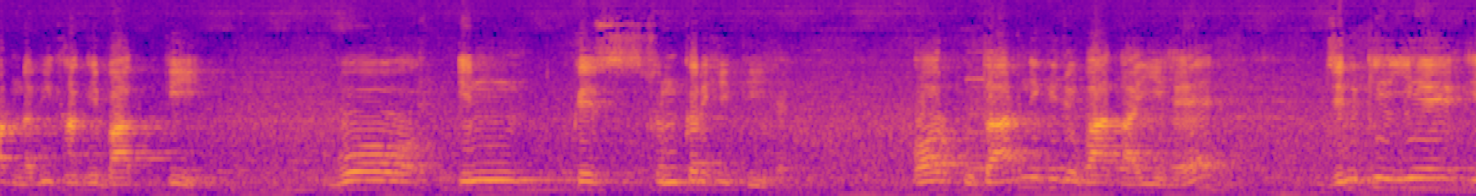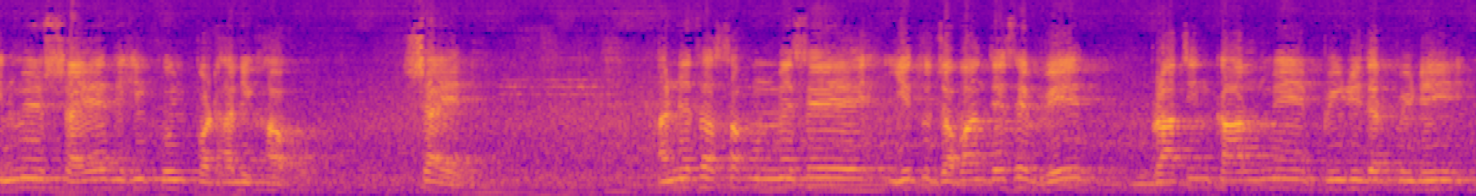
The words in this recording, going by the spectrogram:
और नबी खां की बात की वो इनके सुनकर ही की है। और उतारने की जो बात आई है जिनकी ये, इनमें शायद ही कोई पढ़ा लिखा हो। शायद। अन्यथा सब उनमें से, ये तो जबान जैसे वेद, प्राचीन काल में पीढ़ी दर पीढ़ी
